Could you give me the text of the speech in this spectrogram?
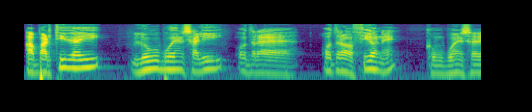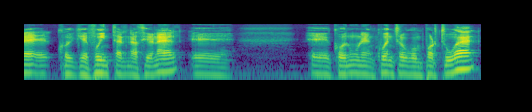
A partir de ahí, luego pueden salir otras, otras opciones, como pueden ser que fue internacional, eh, eh, con un encuentro con Portugal,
